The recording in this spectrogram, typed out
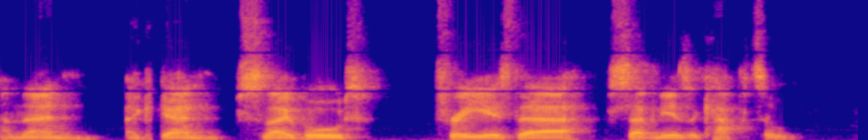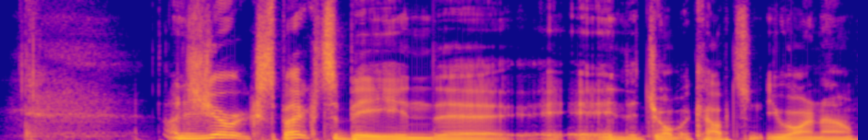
and then again snowballed three years there, seven years at Capital. And did you ever expect to be in the in the job at Capital you are now?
